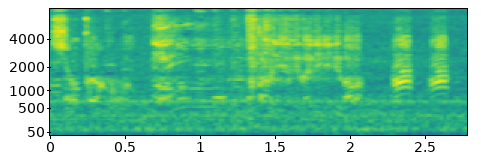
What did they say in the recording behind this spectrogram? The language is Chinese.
小胖虎。二爷来，你别。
